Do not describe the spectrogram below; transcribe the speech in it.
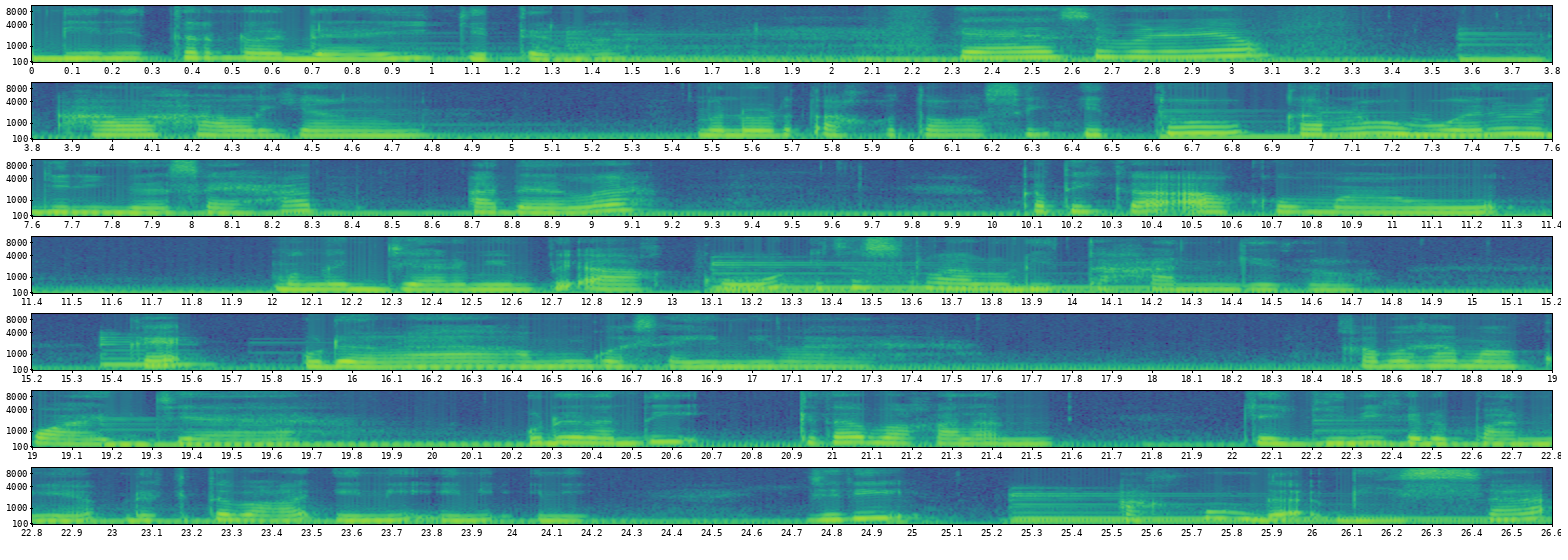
diri ternodai gitu loh. Ya sebenarnya hal-hal yang menurut aku toxic itu karena hubungannya udah jadi nggak sehat adalah ketika aku mau mengejar mimpi aku itu selalu ditahan gitu loh. Kayak udahlah kamu gak usah inilah. Kamu sama aku aja. Udah nanti kita bakalan kayak gini ke depannya. Udah kita bakal ini ini ini. Jadi aku nggak bisa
